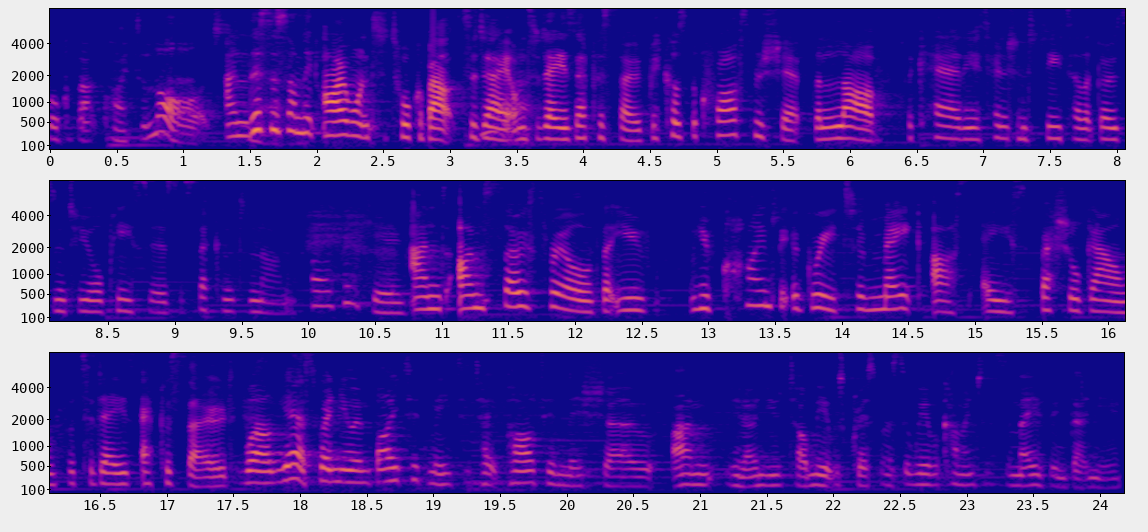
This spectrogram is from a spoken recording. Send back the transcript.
talk about quite a lot. And this is something I want to talk about today Yeah. on today's episode because the craftsmanship, the love, the care, the attention to detail that goes into your pieces is second to none. oh, thank you. And I'm so thrilled that you've you've kindly agreed to make us a special gown for today's episode. Well, yes, when you invited me to take part in this show, um, you know, and you told me it was Christmas and we were coming to this amazing venue,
